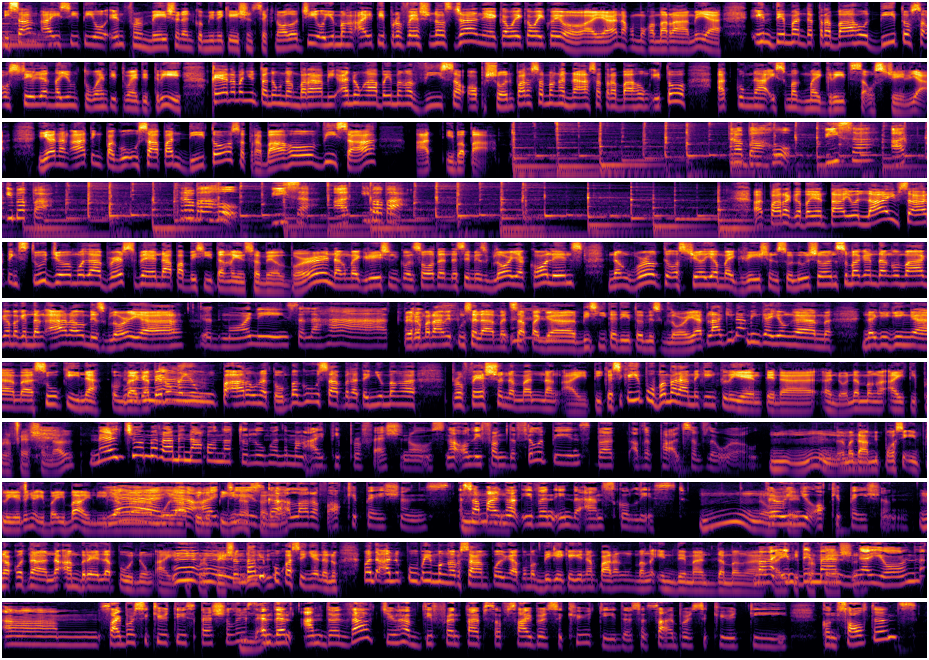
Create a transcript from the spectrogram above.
Isang ICT o Information and Communications Technology o yung mga IT professionals dyan, eh, kaway-kaway kayo. Ayan, ako mukhang marami ah. In demand na trabaho dito sa Australia ngayong 2023. Kaya naman yung tanong ng marami, ano nga ba yung mga visa option para sa mga nasa trabahong ito at kung nais mag-migrate sa Australia? Yan ang ating pag-uusapan dito sa trabaho, visa at iba pa. Trabaho, visa at iba pa trabaho, visa at iba pa. At para gabayan tayo live sa ating studio mula Brisbane, napabisita ngayon sa Melbourne ang migration consultant na si Ms. Gloria Collins ng World to Australia Migration Solutions. Magandang umaga, magandang araw, Ms. Gloria. Good morning sa lahat. Pero marami pong salamat sa pagbisita uh, dito, Ms. Gloria. At lagi namin kayong um, nagiging um, suki na, kumbaga. Pero ngayong paaraw na to, pag-uusapan natin yung mga profession naman ng IT. Kasi kayo po ba marami kayong kliyente na ano, ng mga IT professional? Professional? Medyo marami na ako natulungan ng mga IT professionals, not only from the Philippines but other parts of the world. Mm-hmm. Mm-hmm. Madami po kasi empleyado nyo, iba-iba, hindi yeah, lang uh, mula yeah. Pilipinas. IT has ano? got a lot of occupations. Some mm-hmm. are not even in the ANSCO list. Mm, okay. Very new occupation. Nako na, na-umbrella po nung IT mm-hmm. profession. Dami mm-hmm. po kasi niyan. Ano, ano po ba yung mga sample nga po, magbigay kayo ng parang mga in-demand na mga, mga IT in-demand profession? ngayon, um, cybersecurity specialist, mm-hmm. And then under that, you have different types of cybersecurity. There's a cybersecurity consultants,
